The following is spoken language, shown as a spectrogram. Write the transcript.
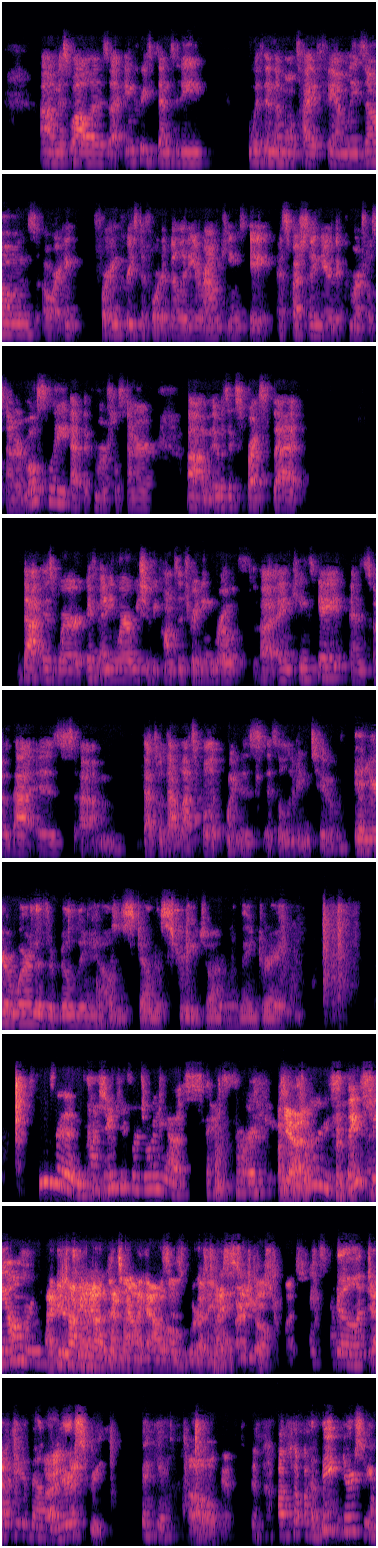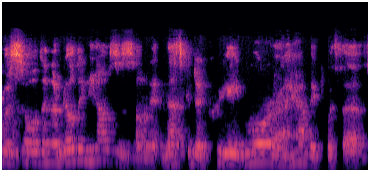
um, as well as uh, increased density within the multi-family zones or in, for increased affordability around Kingsgate, especially near the commercial center, mostly at the commercial center. Um, it was expressed that that is where, if anywhere, we should be concentrating growth uh, in Kingsgate. And so that is, um, that's what that last bullet point is, is alluding to. And you're aware that they're building houses down the street on the main drag. Susan, thank you for joining us. Thanks, sorry. Yeah. Thanks, Neil. You're talking about the townhouses where the fire station was? No, I'm talking about the nursery. Thank you. Oh, okay. A big nursery was sold and they're building houses on it, and that's going to create more uh, havoc with the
